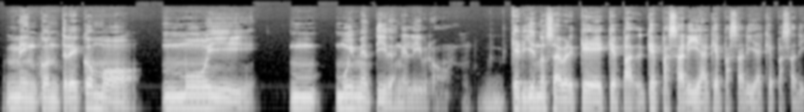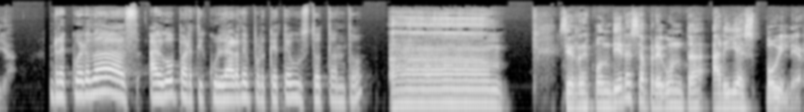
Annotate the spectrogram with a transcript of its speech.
me encontré como muy, muy metido en el libro, queriendo saber qué, qué, pasaría, qué pasaría, qué pasaría. ¿Recuerdas algo particular de por qué te gustó tanto? Si respondiera esa pregunta, haría spoiler.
